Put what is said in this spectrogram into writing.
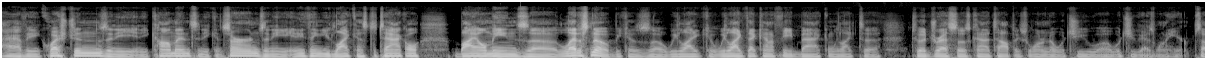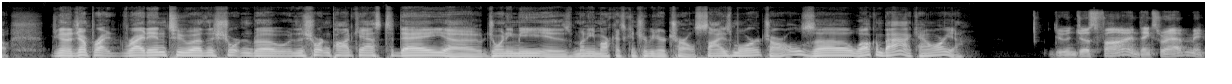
have any questions, any any comments, any concerns, any anything you'd like us to tackle? By all means, uh, let us know because we like we like that kind of feedback and we like to to address those kind of topics. We want to know what you what you guys want to hear. So, you're going to jump right right into this shortened this shortened podcast today. Joining me is Money Markets contributor Charles Sizemore. Charles, welcome back. How are you? Doing just fine. Thanks for having me.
